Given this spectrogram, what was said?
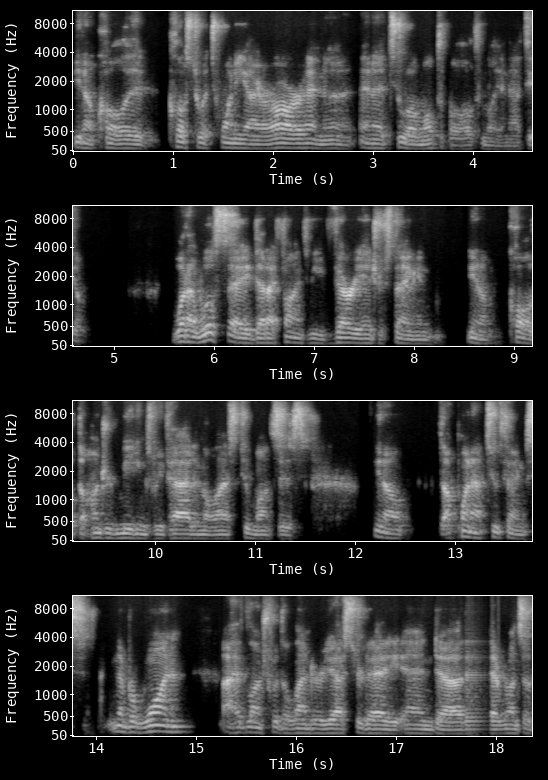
you know call it close to a 20 IRR and a and a 2 multiple ultimately in that deal. What I will say that I find to be very interesting and you know, call it the hundred meetings we've had in the last two months is, you know, I'll point out two things. Number one, I had lunch with a lender yesterday, and uh, that, runs a.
